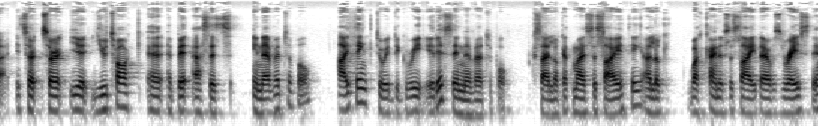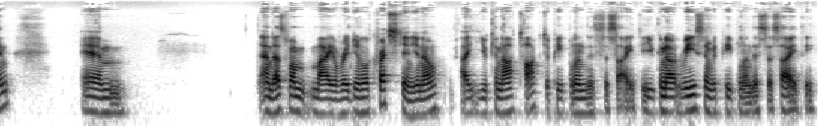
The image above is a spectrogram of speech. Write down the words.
But it's a, so you, you talk a, a bit as it's inevitable. I think to a degree it is inevitable because I look at my society, I look what kind of society I was raised in. Um, and that's from my original question, you know. I, you cannot talk to people in this society. You cannot reason with people in this society.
